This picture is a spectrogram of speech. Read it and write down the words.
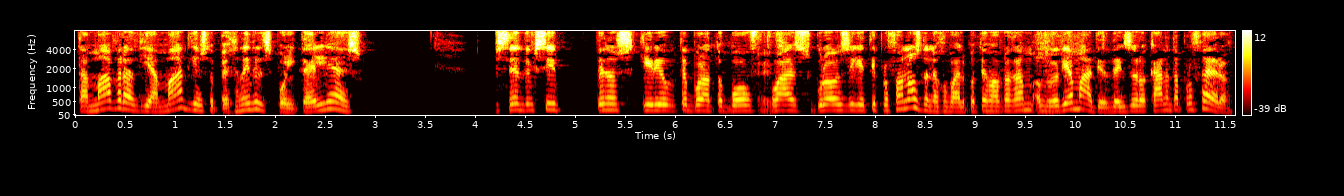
τα μαύρα διαμάντια στο παιχνίδι της πολυτέλειας. Συνέντευξη ενός κυρίου, δεν μπορώ να το πω, Φουάζ Γκρόζη, γιατί προφανώς δεν έχω βάλει ποτέ μαύρα διαμάντια. Δεν ξέρω καν να τα προφέρω.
